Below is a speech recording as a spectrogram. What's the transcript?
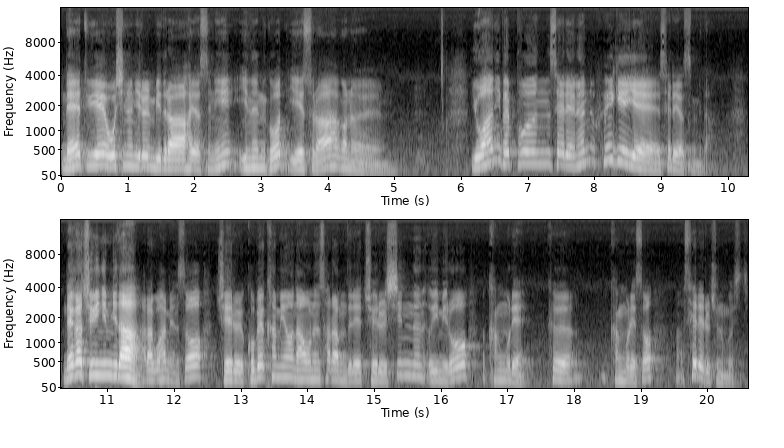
내 뒤에 오시는 이를 믿으라 하였으니 이는 곧 예수라 하거늘 요한이 베푼 세례는 회개의 세례였습니다. 내가 죄인입니다 라고 하면서 죄를 고백하며 나오는 사람들의 죄를 씻는 의미로 강물에 그 강물에서 세례를 주는 것이죠.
